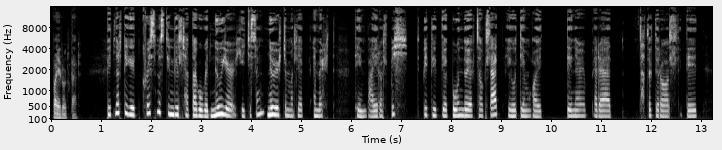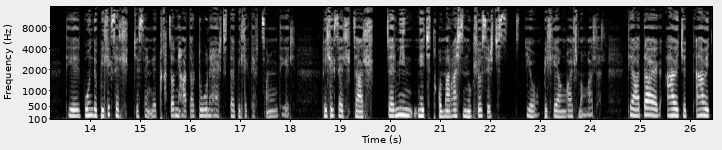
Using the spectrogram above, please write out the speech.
баяруудаар бид нар тэгээд Christmas тэмдэглэж чадаагүйгээд New Year хийжсэн. New Year ч юм бол яг Америкт тийм баяр бол биш. Бид тэгээд яг бөөндөө яг цуглаад айгуу тийм гоё dinner бариад цацаг дээр бол идээд тэгээд бөөндөө бэлэг салжижсэн. Ингээд гацааны хадаар дүүрэн хайрцагтай бэлэг тавьсан. Тэгэл бэлэг салцаал зармийн нээж чадахгүй маргааш нүглөөс ирж юу бэлгээ онгоолж монголол Тэгээ одоо яг аав ээжүүд аав ээж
